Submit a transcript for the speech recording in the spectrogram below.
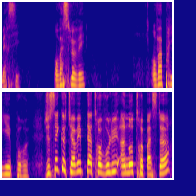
Merci. On va se lever. On va prier pour eux. Je sais que tu avais peut-être voulu un autre pasteur.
